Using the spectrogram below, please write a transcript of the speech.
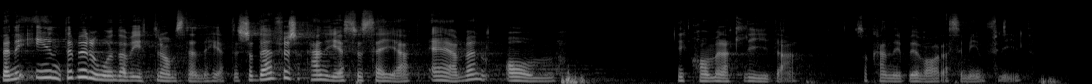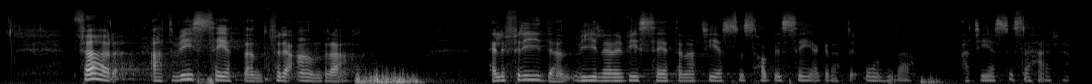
Den är inte beroende av yttre omständigheter, så därför så kan Jesus säga att även om ni kommer att lida så kan ni bevaras i min frid. För att vissheten för det andra, eller friden, vilar i vissheten att Jesus har besegrat det onda, att Jesus är Herre.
